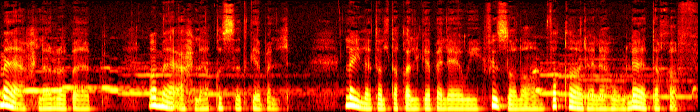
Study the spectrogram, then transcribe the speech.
ما أحلى الرباب وما أحلى قصة جبل؟ ليلة التقى الجبلاوي في الظلام فقال له لا تخف.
